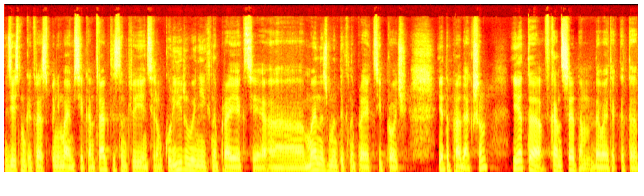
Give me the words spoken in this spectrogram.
Здесь мы как раз понимаем все контракты с инфлюенсером, курирование их на проекте, а, менеджмент их на проекте и прочее. Это продакшн, и это в конце, там, давай так это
